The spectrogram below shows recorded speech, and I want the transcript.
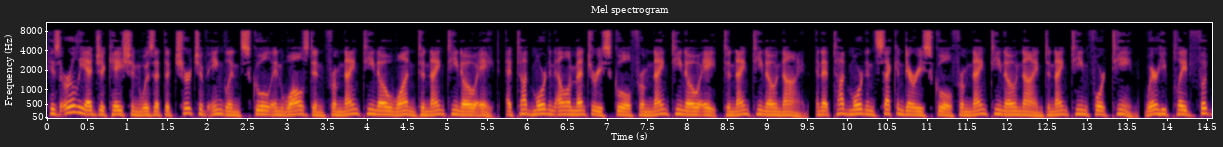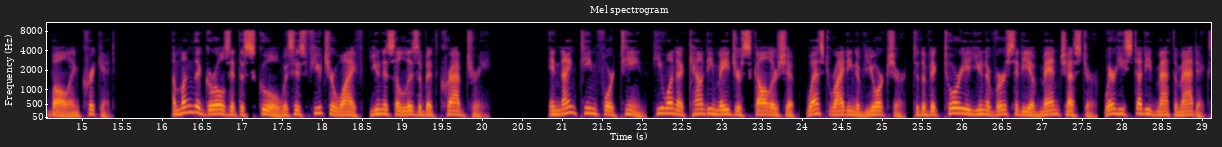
His early education was at the Church of England School in Walsden from 1901 to 1908, at Todmorden Elementary School from 1908 to 1909, and at Todmorden Secondary School from 1909 to 1914, where he played football and cricket. Among the girls at the school was his future wife, Eunice Elizabeth Crabtree. In 1914, he won a County Major Scholarship, West Riding of Yorkshire, to the Victoria University of Manchester, where he studied mathematics.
